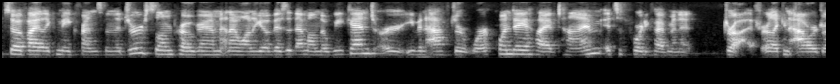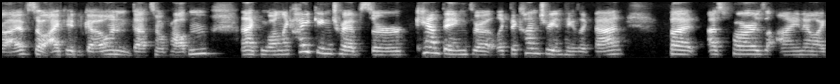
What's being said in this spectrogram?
so if I like make friends in the Jerusalem program and I want to go visit them on the weekend or even after work one day if I have time, it's a 45 minute drive or like an hour drive. So I could go and that's no problem. And I can go on like hiking trips or camping throughout like the country and things like that. But as far as I know, I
